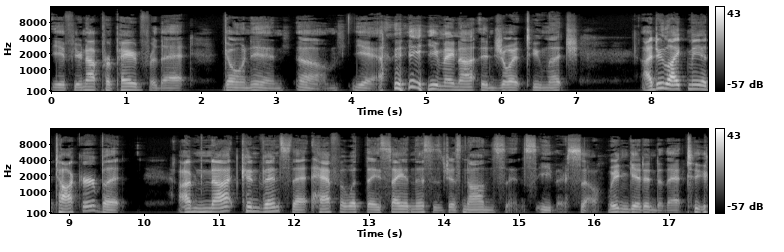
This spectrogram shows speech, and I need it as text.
if you're not prepared for that going in, um yeah, you may not enjoy it too much. I do like me a talker, but I'm not convinced that half of what they say in this is just nonsense either. So we can get into that too.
